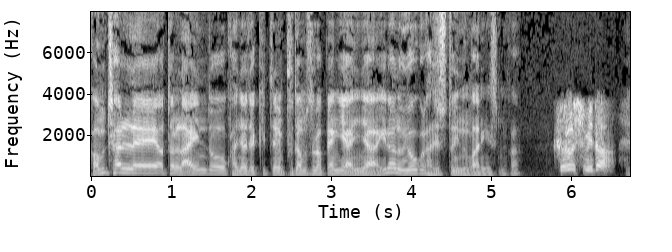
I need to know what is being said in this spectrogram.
검찰 내 어떤 라인도 관여됐기 때문에 부담스러워 뺀 게 아니냐 이런 의혹을 가질 수도 있는 거 아니겠습니까? 그렇습니다. 예.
